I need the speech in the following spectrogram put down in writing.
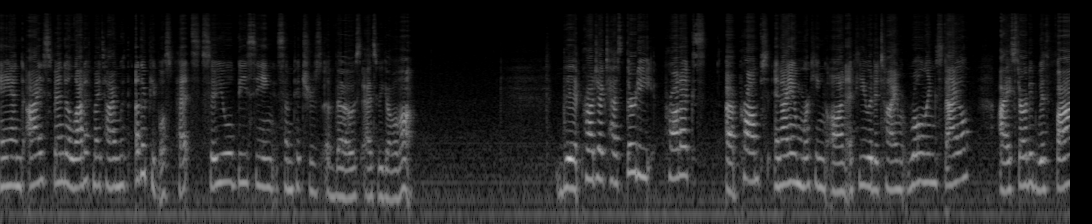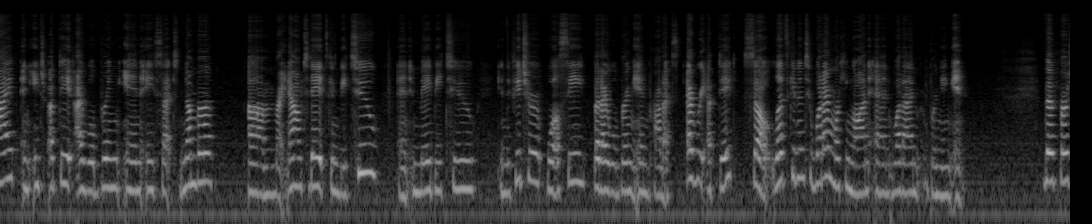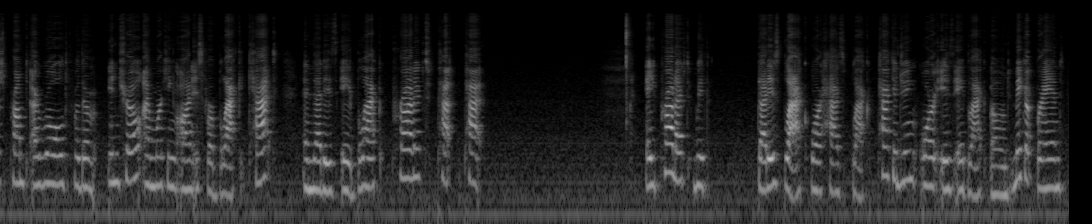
and I spend a lot of my time with other people's pets, so you will be seeing some pictures of those as we go along. The project has 30 products, uh, prompts, and I am working on a few at a time rolling style. I started with five, and each update I will bring in a set number um, right now, today it's going to be two, and it may be two in the future. We'll see, but I will bring in products every update. So let's get into what I'm working on and what I'm bringing in. The first prompt I rolled for the intro I'm working on is for Black Cat, and that is a black product pat pat a product with that is black or has black packaging or is a black owned makeup brand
